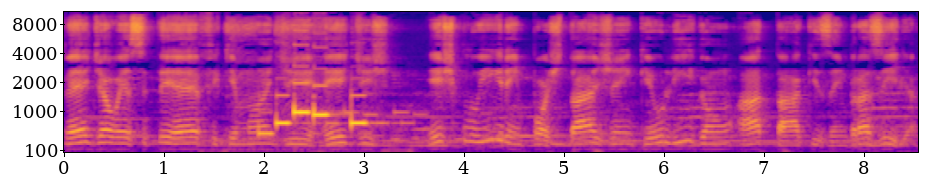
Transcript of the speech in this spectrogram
pede ao STF que mande redes excluírem postagem que o ligam a ataques em Brasília.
